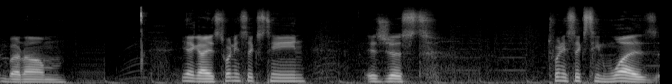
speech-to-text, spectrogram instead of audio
but um yeah guys 2016 is just 2016 was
